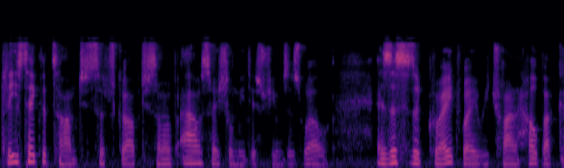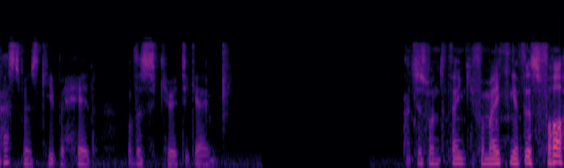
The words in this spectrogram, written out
please take the time to subscribe to some of our social media streams as well, as this is a great way we try and help our customers keep ahead of the security game. I just want to thank you for making it this far,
